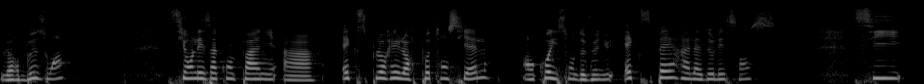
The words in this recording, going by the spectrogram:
leurs besoins, si on les accompagne à explorer leur potentiel, en quoi ils sont devenus experts à l'adolescence, si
